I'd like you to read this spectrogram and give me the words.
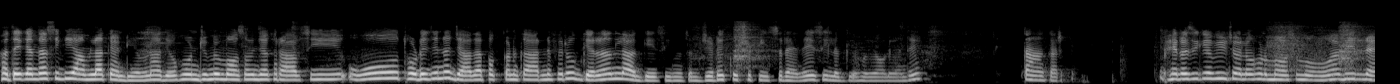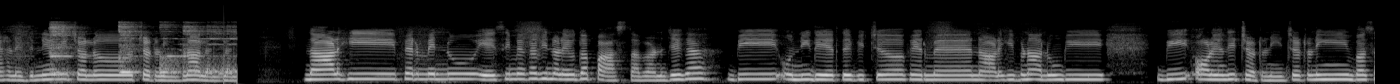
ਫਤਿਹ ਕਹਿੰਦਾ ਸੀ ਵੀ ਆਮਲਾ ਕੈਂਡੀਆਂ ਬਣਾ ਦਿਓ। ਹੁਣ ਜਿਵੇਂ ਮੌਸਮ ਜਿਹਾ ਖਰਾਬ ਸੀ, ਉਹ ਥੋੜ੍ਹੇ ਜਿਹੇ ਨਾ ਜ਼ਿਆਦਾ ਪੱਕਣ ਕਾਰਨ ਫਿਰ ਉਹ ਗਿਰਨ ਲੱਗ ਗਏ ਸੀ, ਮਤਲਬ ਜਿਹੜੇ ਕੁਛ ਪੀਸ ਰਹਿੰਦੇ ਸੀ ਲੱਗੇ ਹੋਏ ਔਲਿਆਂ ਦੇ। ਤਾਂ ਕਰਕੇ। ਫਿਰ ਅਸੀਂ ਕਿਹਾ ਵੀ ਚਲੋ ਹੁਣ ਮੌਸਮ ਉਹ ਆ ਵੀ ਰਹਿਣੇ ਦਿੰਦੇ ਹਾਂ ਵੀ ਚਲੋ ਚਟਣੀ ਬਣਾ ਲੈਂਦੇ ਨਾਲ ਹੀ ਫਿਰ ਮੈਨੂੰ ਇਹ ਸੀ, ਮੈਂ ਕਿਹਾ ਵੀ ਨਾਲੇ ਉਹਦਾ ਪਾਸਤਾ ਬਣ ਜਾਏਗਾ ਵੀ ਉਨੀ ਦੇਰ ਦੇ ਵਿੱਚ ਫਿਰ ਮੈਂ ਨਾਲ ਹੀ ਬਣਾ ਲੂੰਗੀ, ਵੀ ਔਲਿਆਂ ਦੀ ਚਟਣੀ ਚਟਣੀ ਬਸ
